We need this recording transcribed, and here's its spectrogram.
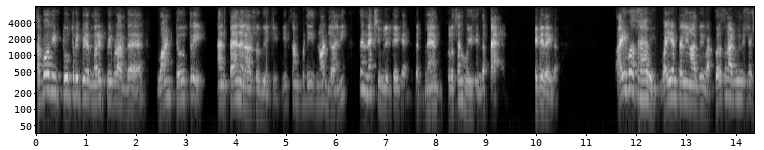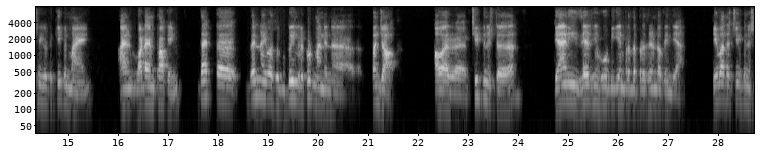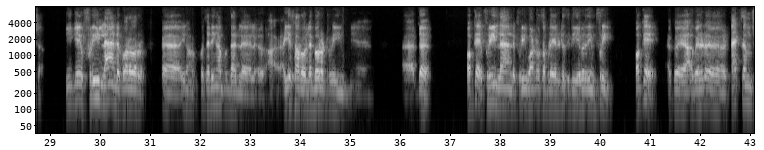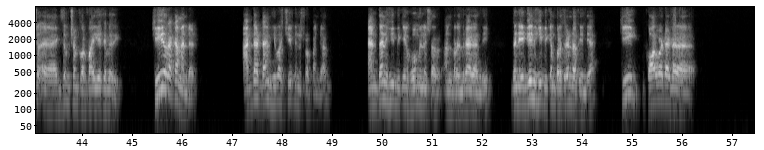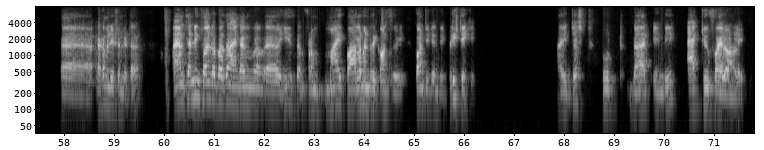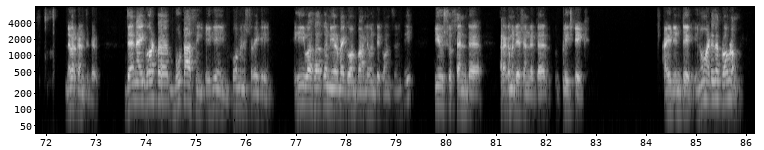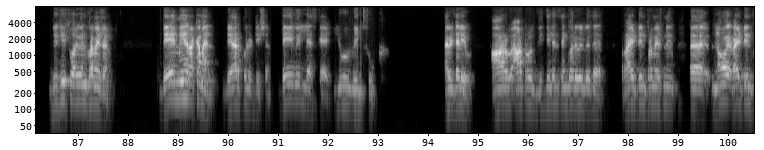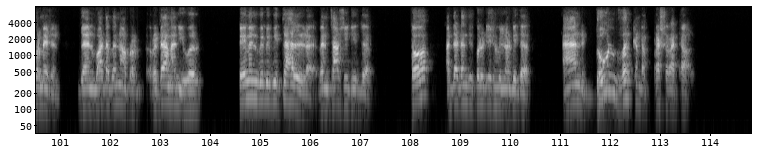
Suppose if two, three merit people are there, one, two, three, and panel also will keep. If somebody is not joining, then next you will take a, that man person who is in the panel. It is like that. I was having, why I am telling all this, personal administration you have to keep in mind, and what I am talking, that uh, when I was doing recruitment in uh, Punjab, our uh, chief minister, Gyani Zail who became the president of India, he was the chief minister. He gave free land for our, you know, for setting up that uh, ISRO laboratory uh, uh, there. Okay, free land, free water supply, electricity, everything free. Okay, uh, tax exemption for five years, everything. He recommended. At that time, he was chief minister of Punjab, and then he became home minister under Indira Gandhi. Then again, he became president of India. He forwarded a, a recommendation letter. I am sending so and so person. I am coming from. Uh, he is from my parliamentary constituency constituency, please take it. I just put that in the active file only, never considered. Then I got uh, Buta Singh again, Home Minister again. He was also nearby parliamentary constituency. He used to send a recommendation letter, please take. I didn't take. You know what is the problem? This is for your information. They may recommend, they are politicians. They will escape. You will soup. I will tell you. Our, after vigilance inquiry will be there. Right information, uh, no right information. Then what happen after retirement, your payment will be withheld when charge sheet is there. So at that time, this politician will not be there. And don't work under pressure at all.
